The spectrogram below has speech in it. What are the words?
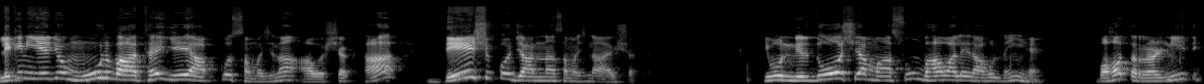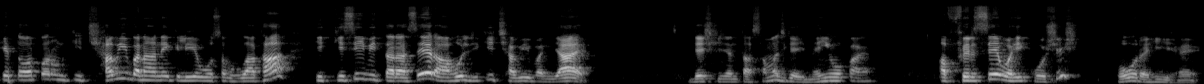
लेकिन ये जो मूल बात है, ये आपको समझना आवश्यक था, देश को जानना समझना आवश्यक है, कि वो निर्दोष या मासूम भाव वाले राहुल नहीं है। बहुत रणनीति के तौर पर उनकी छवि बनाने के लिए वो सब हुआ था कि किसी भी तरह से राहुल जी की छवि बन जाए। देश की जनता समझ गई, नहीं हो पाया। अब फिर से वही कोशिश हो रही है।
